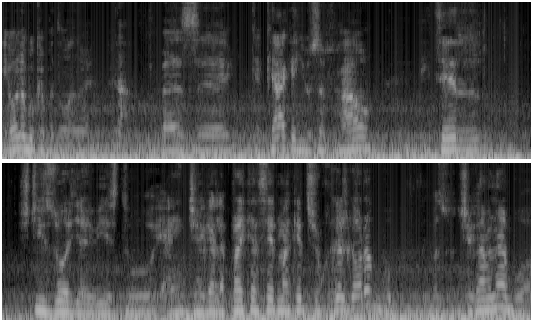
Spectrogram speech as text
ئێوە بکه کە بدڵانێ بەس کە کاکە یوسف هاو هیتر شتی زۆر یاویست و یعنی جێگە لە پرایکە سێرمان کرد شوقەکەش گەورە بوو بەس جێگا من نبووە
